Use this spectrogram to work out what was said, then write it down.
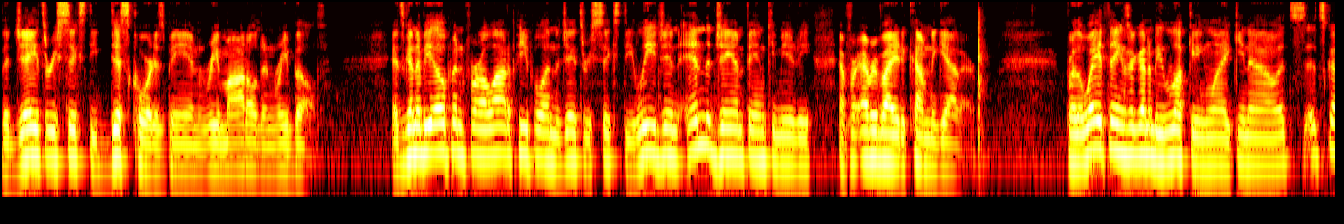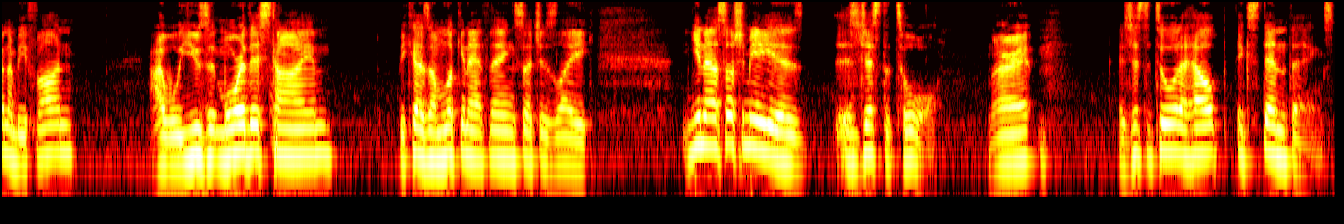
The J360 Discord is being remodeled and rebuilt. It's going to be open for a lot of people in the J360 Legion, in the Jam fan community, and for everybody to come together for the way things are going to be looking, like you know, it's it's going to be fun. I will use it more this time because I'm looking at things such as like, you know, social media is is just a tool. All right, it's just a tool to help extend things.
